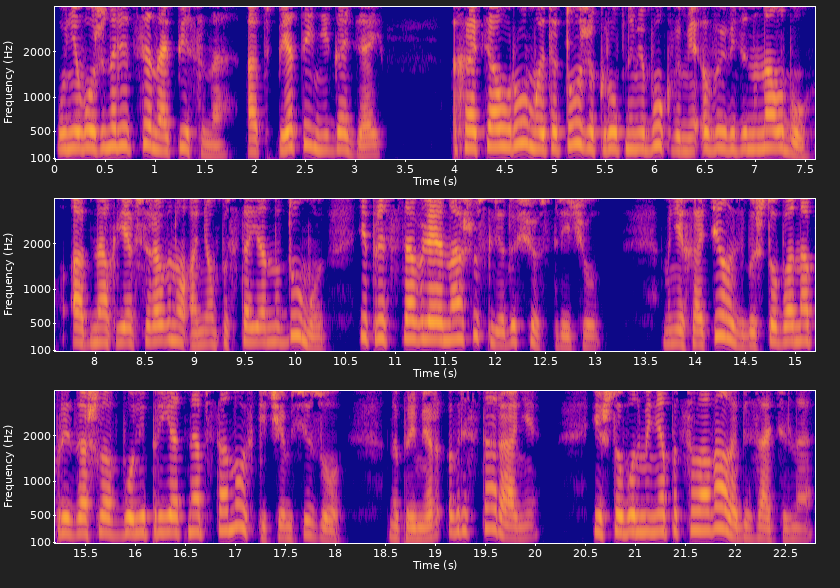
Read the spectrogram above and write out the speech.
У него же на лице написано «Отпетый негодяй». Хотя у Ромы это тоже крупными буквами выведено на лбу, однако я все равно о нем постоянно думаю и представляю нашу следующую встречу. Мне хотелось бы, чтобы она произошла в более приятной обстановке, чем СИЗО, например, в ресторане, и чтобы он меня поцеловал обязательно.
